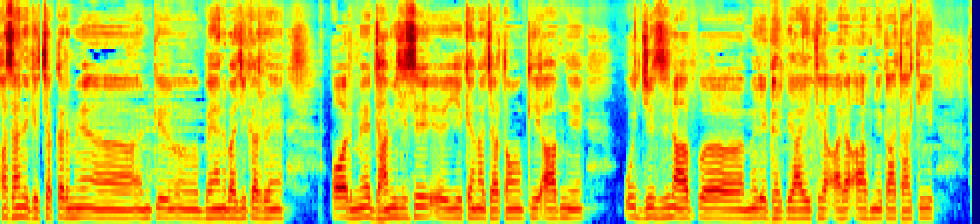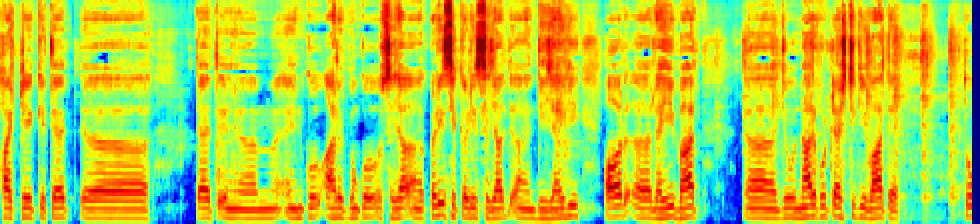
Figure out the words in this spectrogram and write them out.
फंसाने के चक्कर में इनके बयानबाजी कर रहे हैं। और मैं धामी जी से ये कहना चाहता हूँ कि आपने, उस जिस दिन आप मेरे घर पे आए थे, और आपने कहा था कि फास्ट ट्रैक के तहत तहत इनको आरोपियों को सजा, कड़ी से कड़ी सजा दी जाएगी। और रही बात जो नार्को टेस्ट की बात है तो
